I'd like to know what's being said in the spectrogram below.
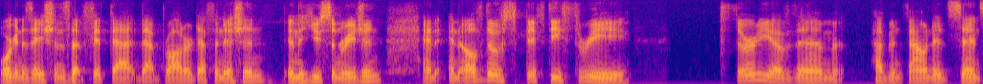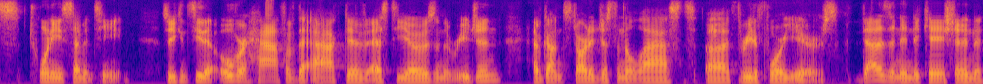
organizations that fit that that broader definition in the Houston region. And and of those 53, 30 of them have been founded since 2017. So you can see that over half of the active SDOs in the region have gotten started just in the last uh, three to four years. That is an indication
